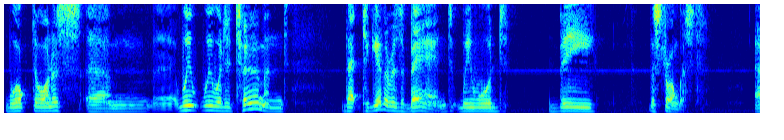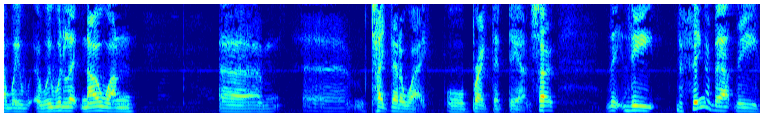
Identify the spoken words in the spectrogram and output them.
walked on us. Um, uh, we we were determined that together as a band we would be the strongest, and we we would let no one um, uh, take that away or break that down. So the the the thing about the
